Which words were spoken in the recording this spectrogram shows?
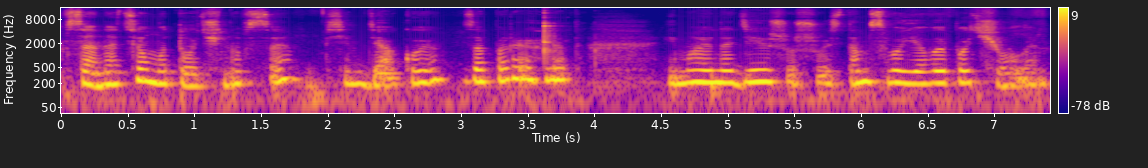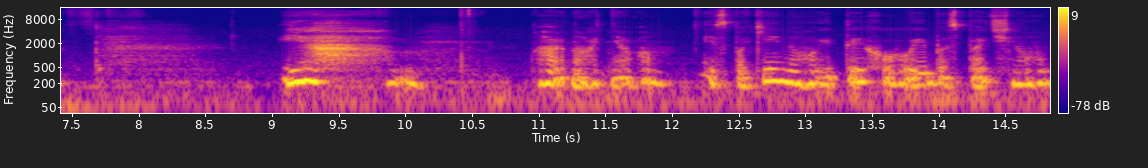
Все, на цьому точно все. Всім дякую за перегляд. І маю надію, що щось там своє ви почули. І гарного дня вам. І спокійного, і тихого, і безпечного.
